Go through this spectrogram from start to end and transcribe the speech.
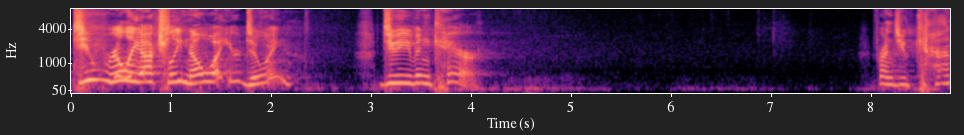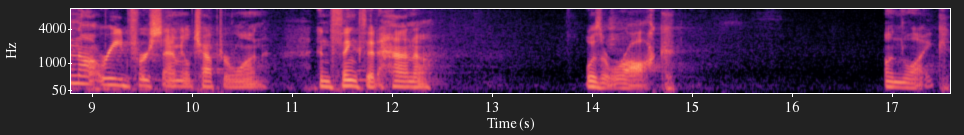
do you really actually know what you're doing? Do you even care? Friends, you cannot read 1 Samuel chapter 1 and think that Hannah was a rock. Unlike.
